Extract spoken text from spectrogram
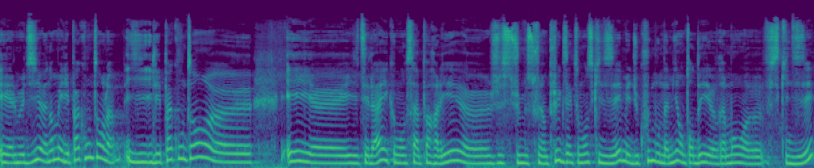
Et elle me dit euh, non mais il est pas content là, il, il est pas content euh, et il était là, il commençait à parler. Je, je, me souviens plus exactement ce qu'il disait, mais du coup mon ami entendait vraiment ce qu'il disait.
